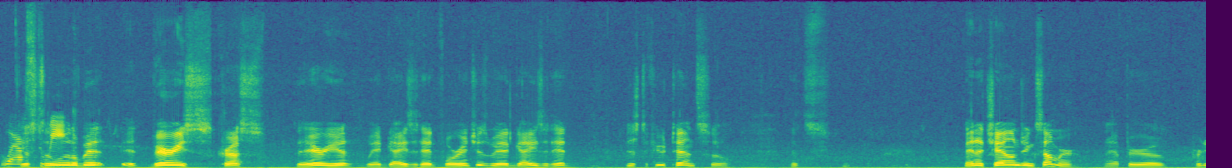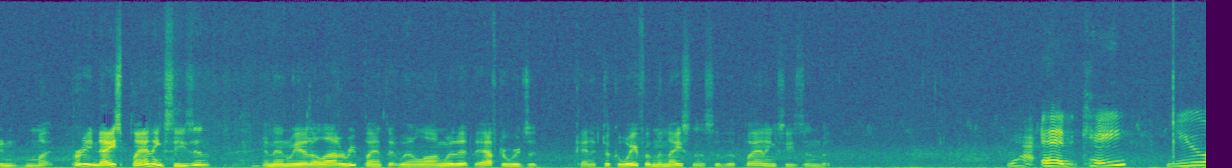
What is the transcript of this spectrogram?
last Just a little bit. It varies across the area. We had guys that had four inches. We had guys that had just a few tenths. So it's been a challenging summer after a pretty pretty nice planting season, and then we had a lot of replant that went along with it afterwards. It kind of took away from the niceness of the planting season, but Yeah, and Kay, you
